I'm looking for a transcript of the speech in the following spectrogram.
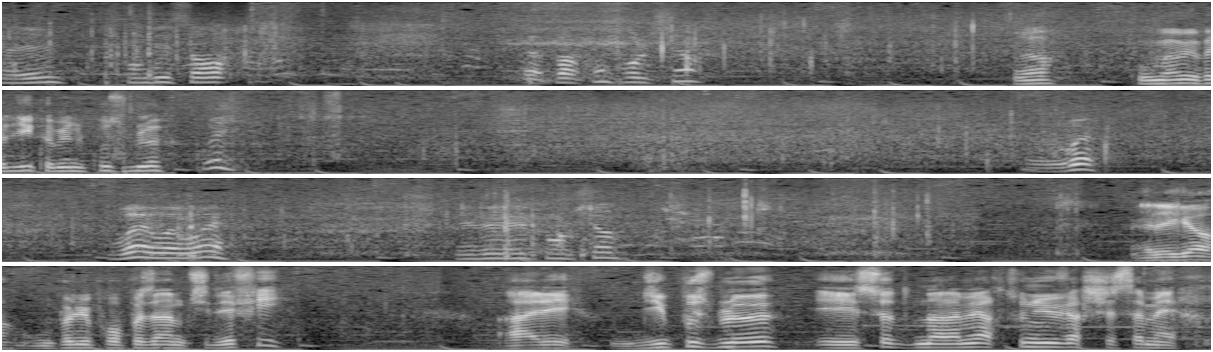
Allez, on descend. Euh, par contre, pour le chien. Alors, vous m'avez pas dit combien de pouces bleus Oui. Euh, ouais. Ouais, ouais, ouais. Et pour le chien. Eh les gars, on peut lui proposer un petit défi. Allez, 10 pouces bleus et saute dans la mer tout nu vers chez sa mère.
